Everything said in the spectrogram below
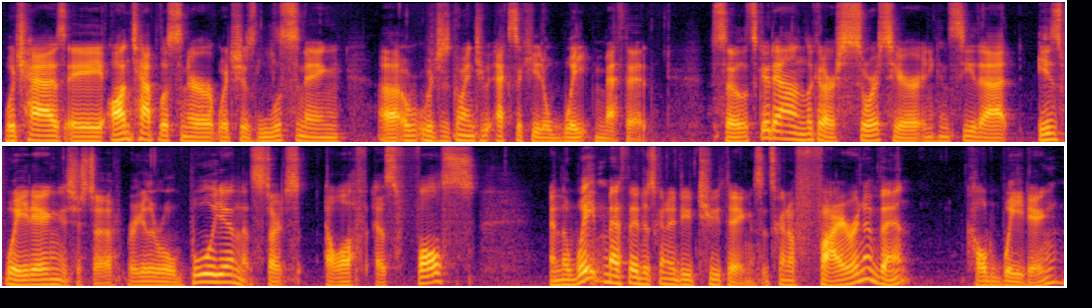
which has a on-tap listener, which is listening, uh, which is going to execute a wait method. So let's go down and look at our source here, and you can see that is waiting is just a regular old Boolean that starts off as false. And the wait method is going to do two things. It's going to fire an event called waiting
